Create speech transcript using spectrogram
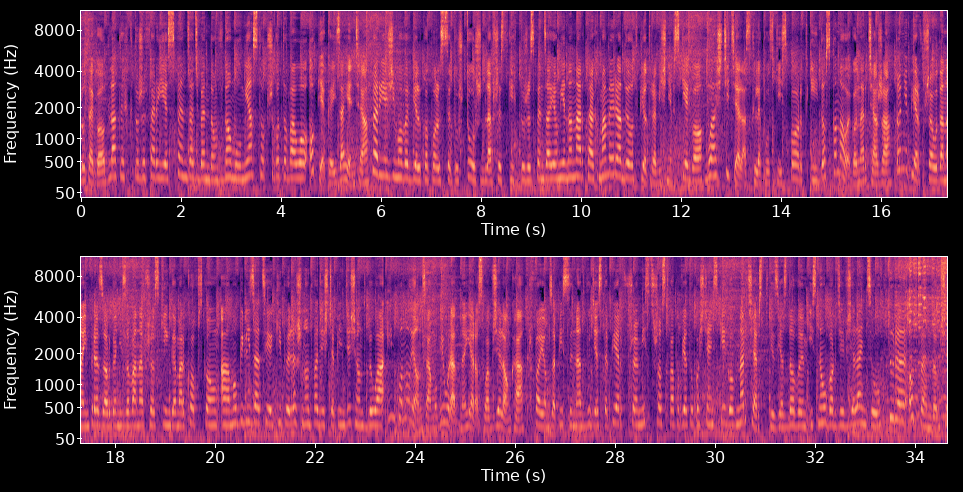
lutego. Dla tych, którzy ferie spędzać będą w domu, miasto przygotowało opiekę i zajęcia. Ferie zimowe w Wielkopolsce tuż tuż. Dla wszystkich, którzy spędzają je na nartach, mamy rady od Piotra Wiśniewskiego, właściciela sklepu Ski Sport i doskonałego narciarza. To nie pierwsza udana impreza organizowana przez Kingę Markowską, a mobilizacja ekipy Leszno 2050 była imponująca, mówił radny Jarosław Zielonka. Trwają zapisy na 21. Mistrzostwa Powiatu Kościańskiego w narciarstwie zjazdowym i snowboardzie w Zieleńcu, które odbędą się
